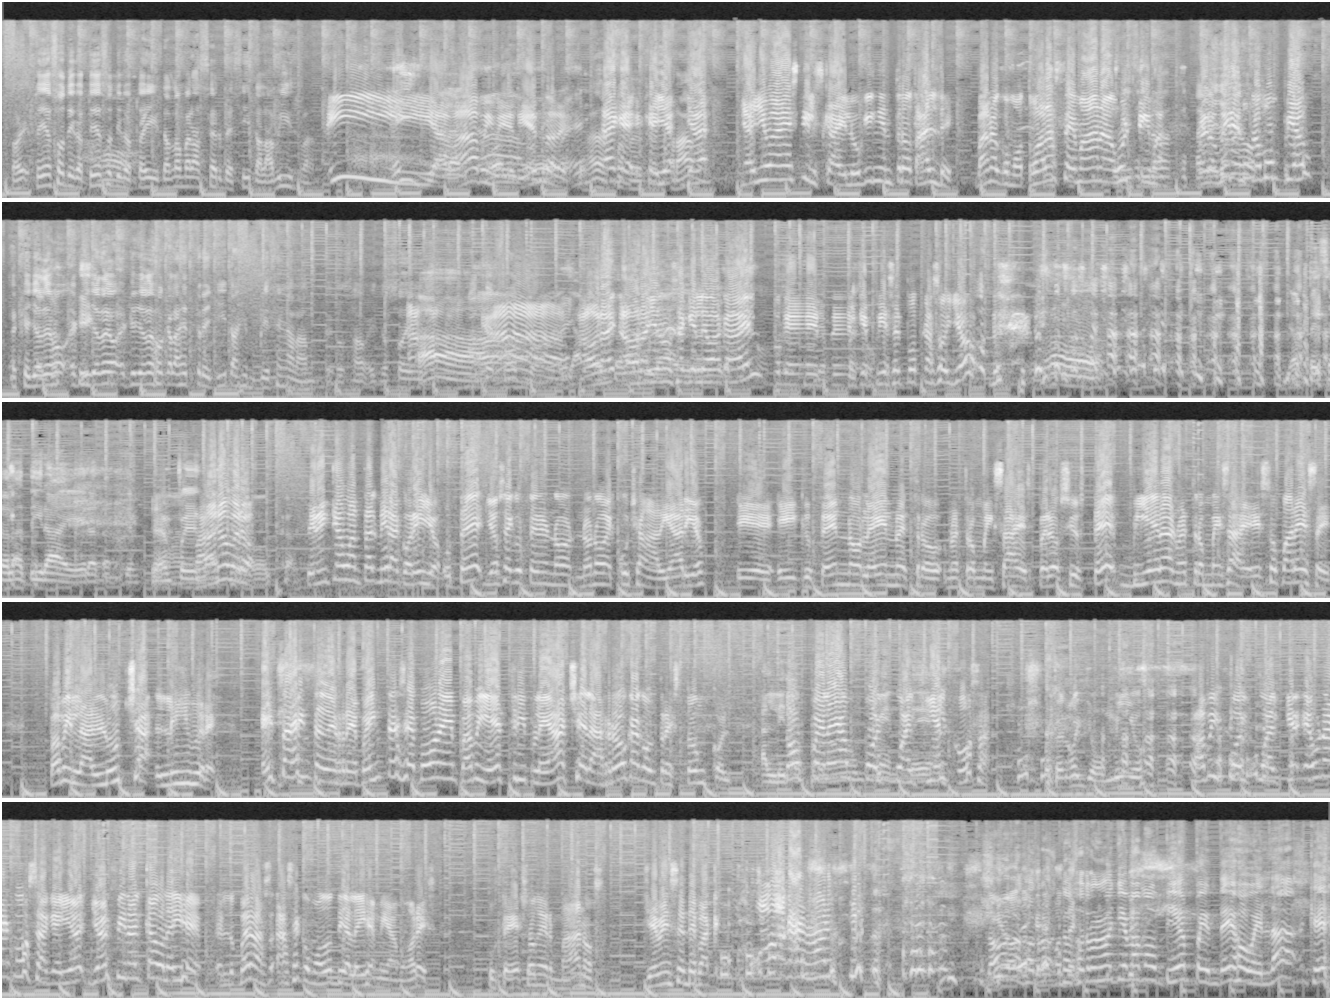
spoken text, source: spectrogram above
Estoy, estoy exótico, estoy exótico, estoy dándome la cervecita, la birra. Y papi, metiéndole. Ah, ¿Sabes que, que ya, ya, ya yo iba a decir, Skylooking entró tarde. Bueno, como toda la semana Sí, sí, última. no. Pero miren, dejo- entró pompeado. Es que yo dejo, es que yo dejo, es que yo dejo que las estrellitas empiecen adelante, tú sabes. Yo soy. Ah, Ah, ya ahora, ahora yo no sé a quién le va a caer, porque el, el que empieza el podcast soy yo. Ya empezó la tiradera también. Bueno, pero tienen que aguantar. Mira, Corillo, usted, yo sé que ustedes no, no nos escuchan a diario y, y que ustedes no leen nuestro, nuestros mensajes, pero si usted viera nuestros mensajes, eso parece, papi, la lucha libre. Esta gente de repente se pone, papi, es Triple H, La Roca contra Stone Cold. Todos pelean por pendejo. cualquier cosa. Pero Dios mío. Papi, por cualquier. Es una cosa que yo, yo al fin y al cabo le dije. Bueno, hace- hace como dos días le dije, mis amores, ustedes son hermanos. Llévense de vaca. No, ¿Y dónde nosotros, nosotros nos llevamos bien, pendejo, ¿verdad? ¿Qué?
